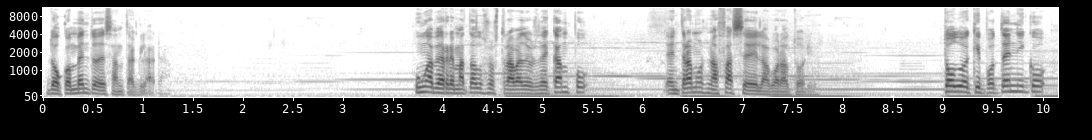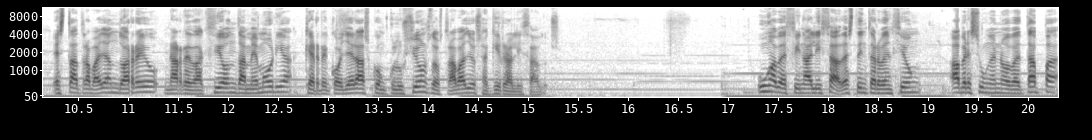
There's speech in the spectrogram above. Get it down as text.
do convento de Santa Clara. Unha vez rematados os traballos de campo, entramos na fase de laboratorio. Todo o equipo técnico está traballando arreo na redacción da memoria que recollerá as conclusións dos traballos aquí realizados. Unha vez finalizada esta intervención, ábrese unha nova etapa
